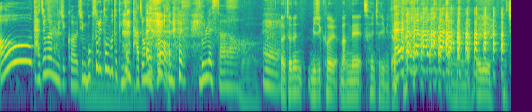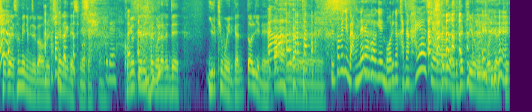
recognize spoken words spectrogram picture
어우 다정한 뮤지컬. 지금 목소리 톤부터 굉장히 다정해서 놀랬어요. 네. 어, 저는 뮤지컬 막내 서현철입니다. 네, 여기 최고의 선배님들과 오늘 출연하게 됐습니다. 어, 그래. 공연 때는 잘 몰랐는데 이렇게 모이니까 떨리네. 아. 예. 선배님 막내라고 하기엔 머리가 가장 하얗세요. 하긴 어디 해피요 오늘 머리가 이렇게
